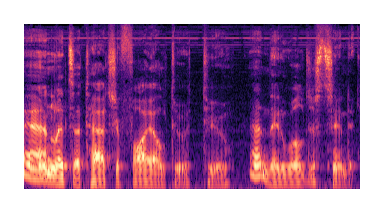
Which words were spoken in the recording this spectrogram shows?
And let's attach a file to it too. And then we'll just send it.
